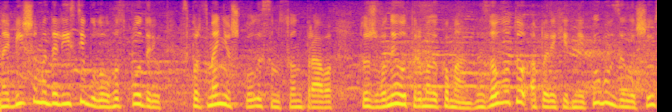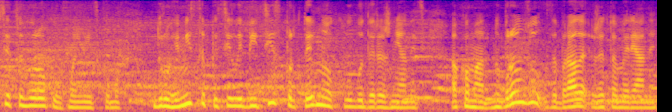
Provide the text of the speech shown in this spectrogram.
Найбільше медалістів було у господарів, спортсменів школи Самсон Право. Тож вони отримали командне золото, а перехідний кубок залишився цього року у Хмельницькому. Друге місце посіли бійці спортивного клубу Дережнянець, а командну бронзу забрали житомиряни.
